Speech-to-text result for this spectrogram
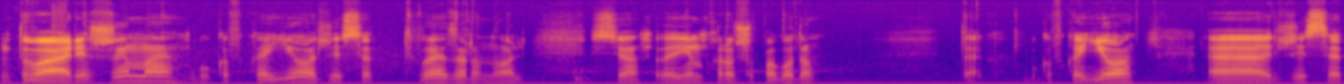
Два режима. Буковка Ё. G-Set Weather 0. Все, подадим хорошую погоду. Так, буковка Ё. Э, G-Set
